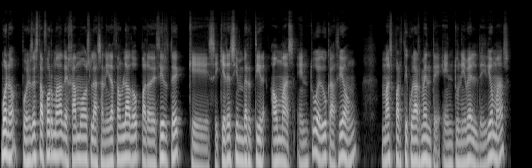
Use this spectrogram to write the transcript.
Bueno, pues de esta forma dejamos la sanidad a un lado para decirte que si quieres invertir aún más en tu educación, más particularmente en tu nivel de idiomas,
